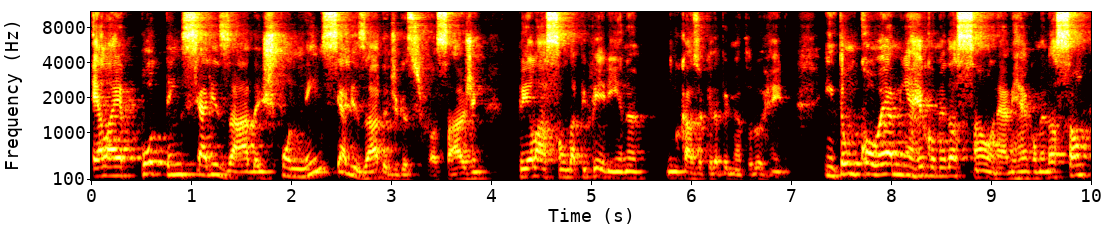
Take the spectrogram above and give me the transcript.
ela é potencializada, exponencializada, diga-se de passagem, pela ação da piperina, no caso aqui da pimenta do reino. Então, qual é a minha recomendação? Né? A minha recomendação,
